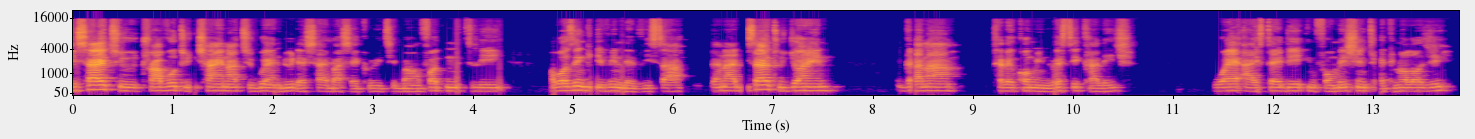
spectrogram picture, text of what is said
decided to travel to China to go and do the cyber security, but unfortunately, I wasn't given the visa. Then I decided to join Ghana Telecom University College, where I studied information technology.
